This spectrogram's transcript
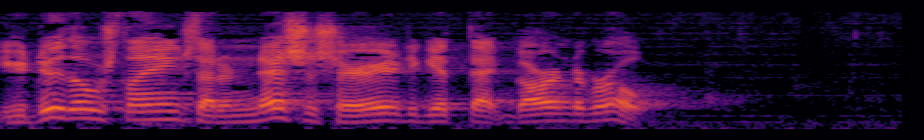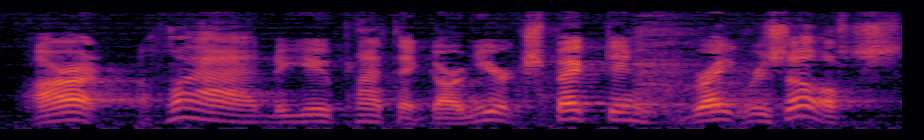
You do those things that are necessary to get that garden to grow. All right, why do you plant that garden? You're expecting great results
